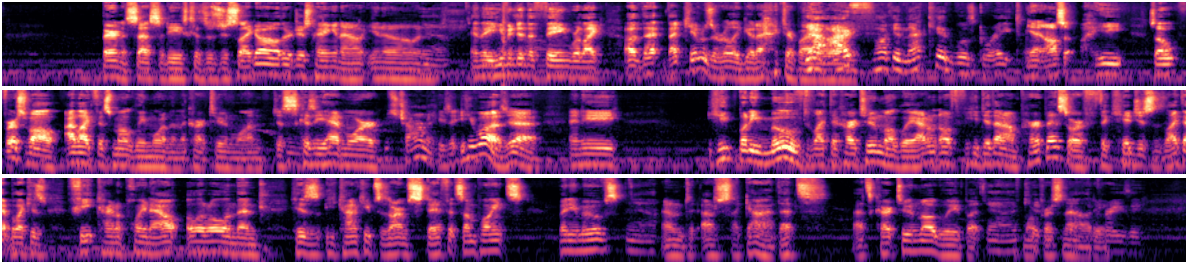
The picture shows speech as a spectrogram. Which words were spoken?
bare necessities because it was just like oh they're just hanging out you know and Yeah. and they even did the thing where like oh that that kid was a really good actor by yeah, the way I fucking that kid was great. yeah and also he so first of all I like this Mowgli more than the cartoon one just mm. because he had more He was charming. He's, he was, yeah, and he he, but he moved like the cartoon Mowgli. I don't know if he did that on purpose or if the kid just is like that. But like his feet kind of point out a little, and then his he kind of keeps his arms stiff at some points when he moves. yeah, And I was just like, God, that's that's cartoon Mowgli. But yeah, More personality. Crazy.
